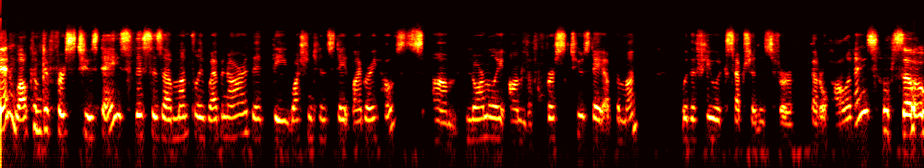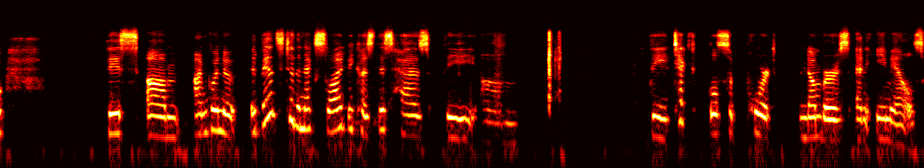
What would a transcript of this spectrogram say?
Again, welcome to First Tuesdays. This is a monthly webinar that the Washington State Library hosts, um, normally on the first Tuesday of the month, with a few exceptions for federal holidays. So this, um, I'm going to advance to the next slide because this has the, um, the technical support numbers and emails.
